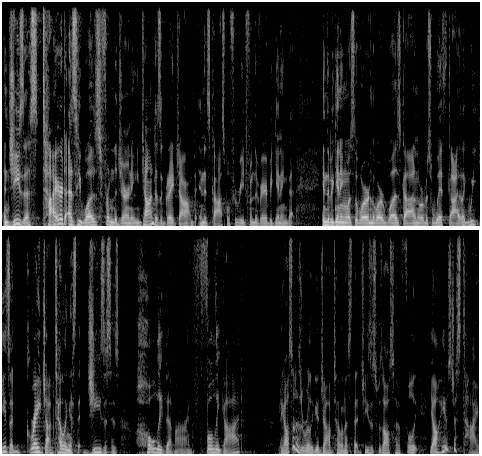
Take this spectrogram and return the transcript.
And Jesus, tired as he was from the journey, John does a great job in his gospel if we read from the very beginning that in the beginning was the Word, and the Word was God, and the Word was with God. Like, we, he's a great job telling us that Jesus is wholly divine, fully God. But he also does a really good job telling us that Jesus was also fully, y'all, he was just tired.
